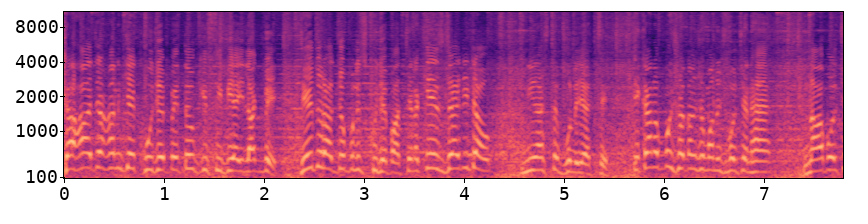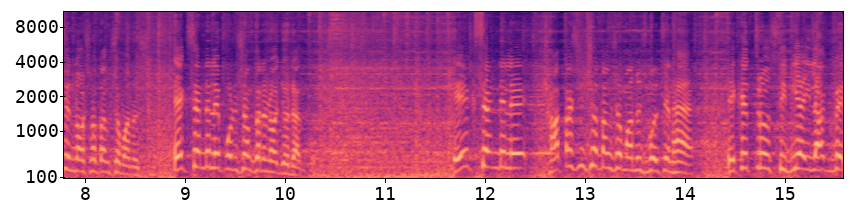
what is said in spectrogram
শাহজাহানকে খুঁজে পেতেও কি সিবিআই লাগবে? যেহেতু রাজ্য পুলিশ খুঁজে পাচ্ছে না কেস ডায়েরিটাও নিয়ে আসতে ভুলে যাচ্ছে। একানব্বই শতাংশ মানুষ বলছেন হ্যাঁ না বলছেন ন শতাংশ মানুষ। এক্স স্যান্ডেলের পরিসংখ্যানে নজর রাখব। এক্স স্যান্ডেলে সাতাশি শতাংশ মানুষ বলছেন হ্যাঁ এক্ষেত্রেও সিবিআই লাগবে।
